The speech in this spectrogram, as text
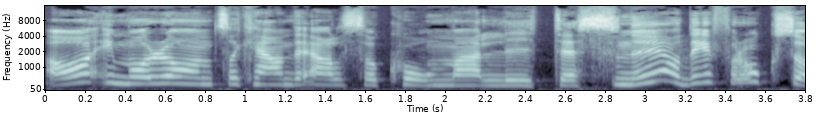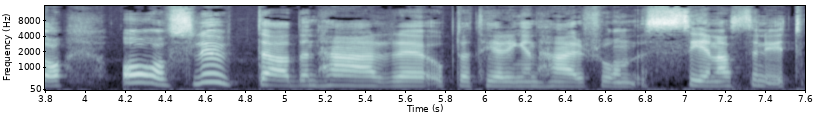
Ja, imorgon så kan det alltså komma lite snö och det får också avsluta den här eh, uppdateringen här från senaste nytt.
